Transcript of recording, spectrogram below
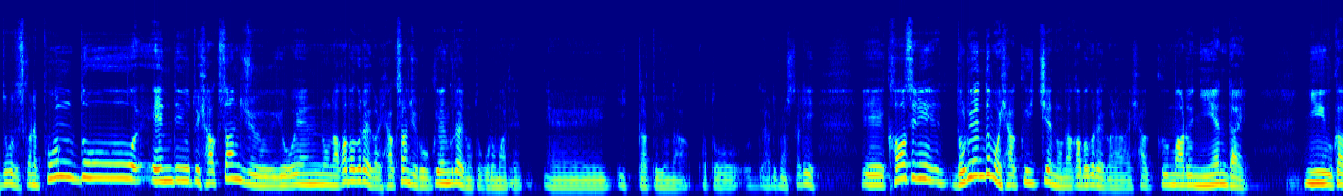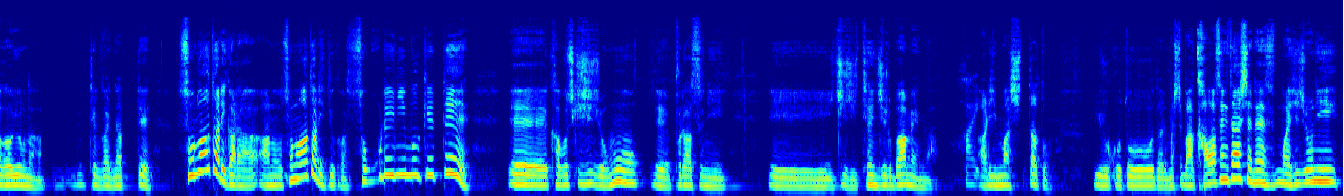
どうですかね、ポンド円でいうと134円の半ばぐらいから136円ぐらいのところまで、えー、いったというようなことでありましたり、えー、為替に、ドル円でも101円の半ばぐらいから102円台に伺うような展開になって、そのあたりから、あのそのあたりというか、それに向けて、えー、株式市場も、えー、プラスに、えー、一時転じる場面がありましたということでありまして、はい、まあ、為替に対してね、まあ、非常に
